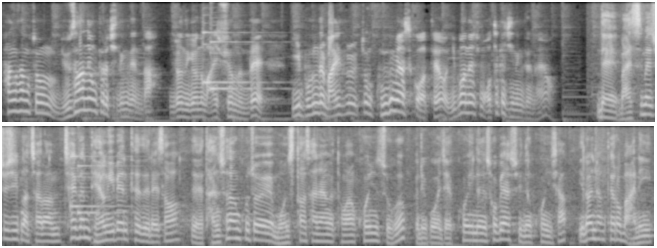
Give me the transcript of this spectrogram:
항상 좀 유사한 형태로 진행된다 이런 의견을 많이 주셨는데 이 부분들 많이들 좀 궁금해하실 것 같아요. 이번엔 좀 어떻게 진행되나요? 네, 말씀해 주신 것처럼 최근 대형 이벤트들에서 네, 단순한 구조의 몬스터 사냥을 통한 코인 수급, 그리고 이제 코인을 소비할 수 있는 코인샵, 이런 형태로 많이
